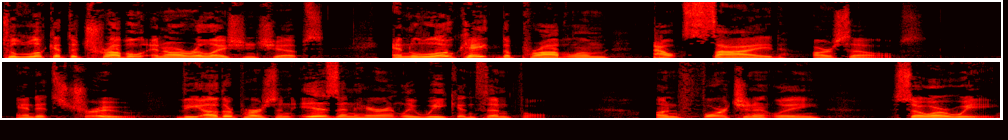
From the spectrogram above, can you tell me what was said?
to look at the trouble in our relationships and locate the problem outside ourselves. And it's true. The other person is inherently weak and sinful. Unfortunately, so are we.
